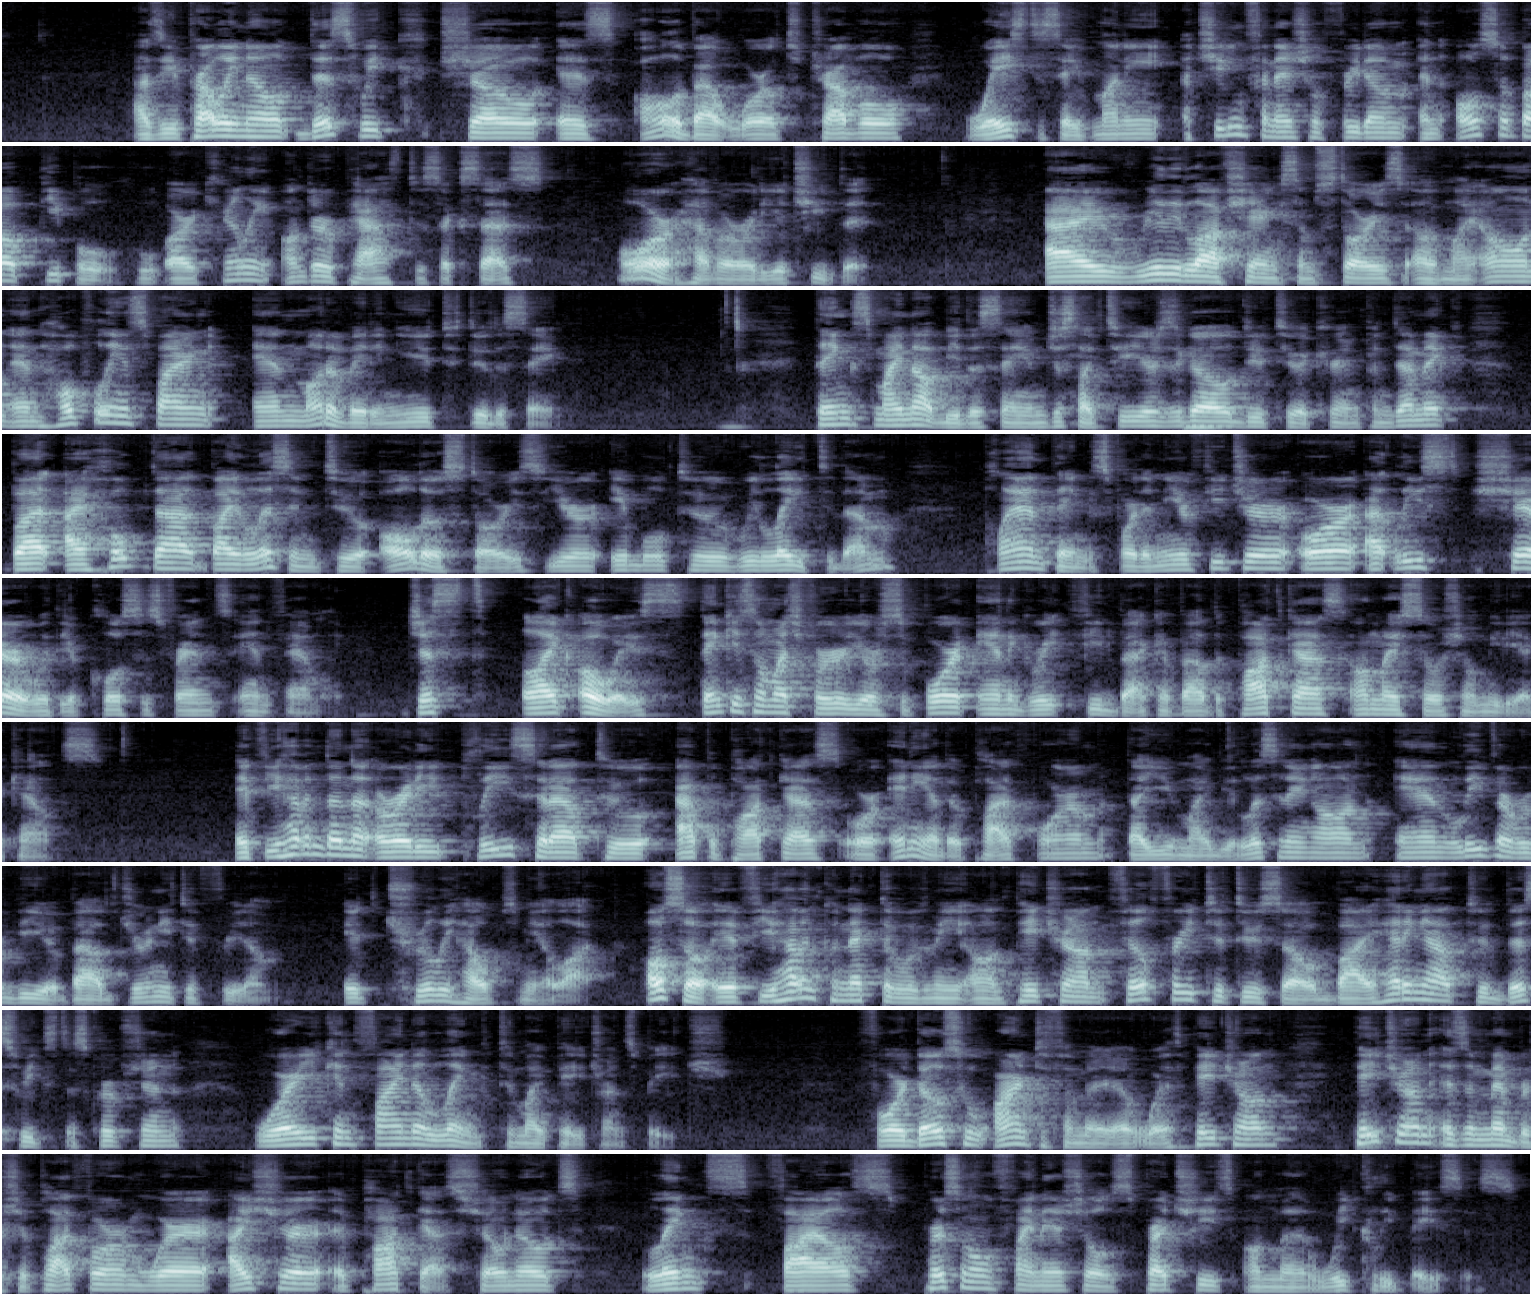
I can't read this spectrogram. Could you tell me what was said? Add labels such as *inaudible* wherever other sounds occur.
As you probably know, this week's show is all about world travel, ways to save money, achieving financial freedom, and also about people who are currently on their path to success or have already achieved it. I really love sharing some stories of my own and hopefully inspiring and motivating you to do the same. Things might not be the same just like two years ago due to a current pandemic, but I hope that by listening to all those stories, you're able to relate to them, plan things for the near future, or at least share with your closest friends and family. Just like always, thank you so much for your support and great feedback about the podcast on my social media accounts. If you haven't done that already, please head out to Apple Podcasts or any other platform that you might be listening on and leave a review about Journey to Freedom. It truly helps me a lot. Also, if you haven't connected with me on Patreon, feel free to do so by heading out to this week's description where you can find a link to my Patrons page. For those who aren't familiar with Patreon, Patreon is a membership platform where I share a podcast show notes, links, files, personal financial spreadsheets on a weekly basis.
